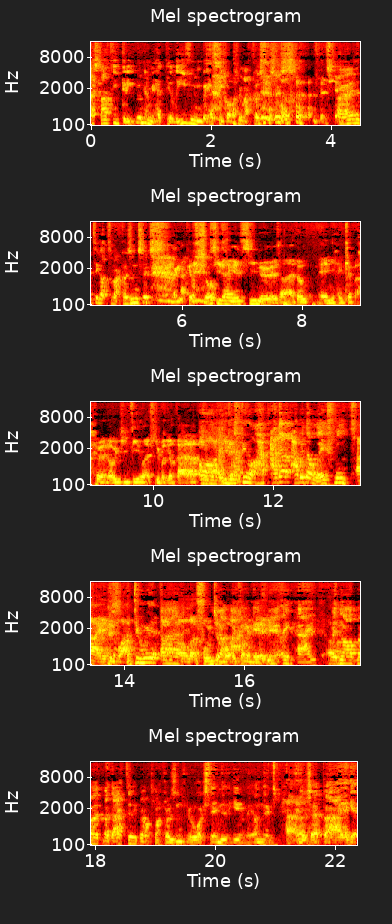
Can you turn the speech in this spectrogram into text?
I started greeting and we had to leave and we had to go up to my cousin's house. I had to go up to my cousin's house. I get pure shock. See, the thing is, see now as an adult, and you think about how annoyed you'd be like, if you were your dad. Up, Oh, you just be like, I'd, I would have left me. aye, just like, do it. Aye. Oh, I'll let phones your mother come and get you. Definitely, aye. But oh. no, my, my dad took me up to my cousins. We watched the end of the game there, and then Aye. that was it. But aye, I get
